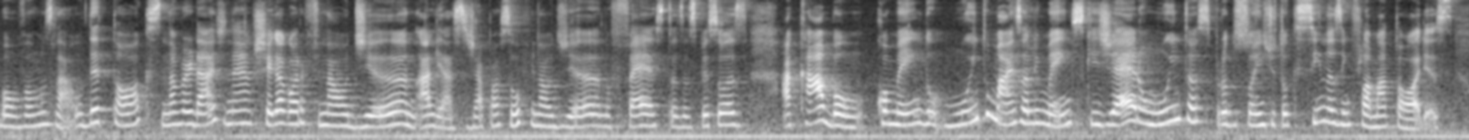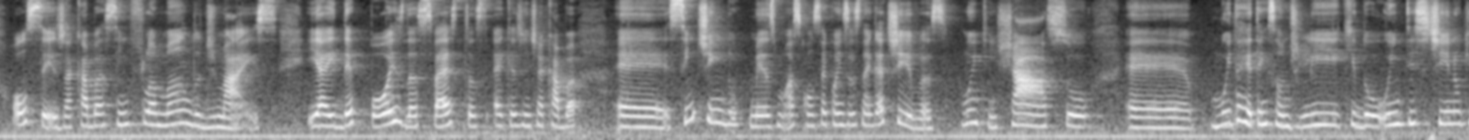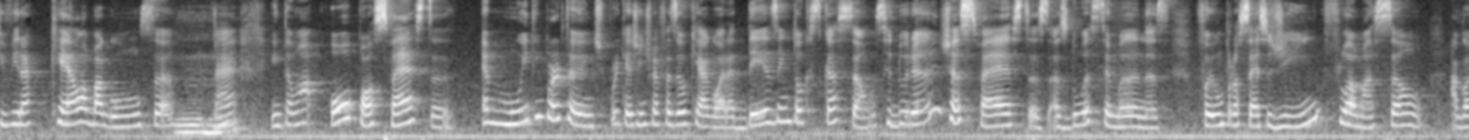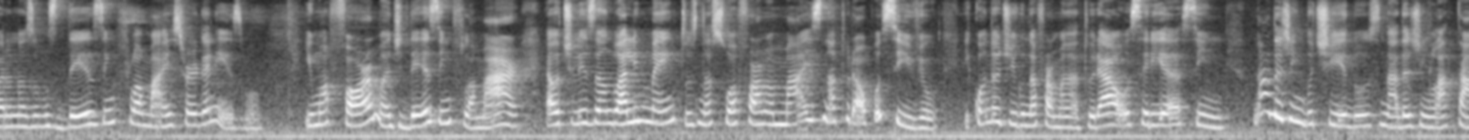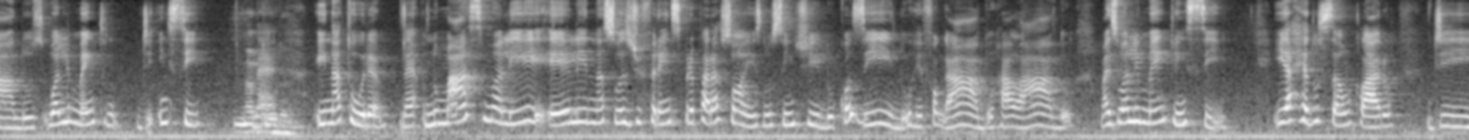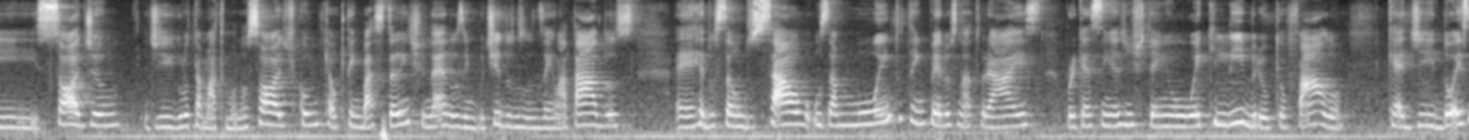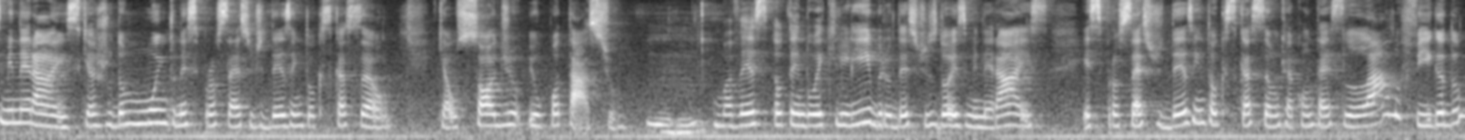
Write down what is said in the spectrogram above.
Bom, vamos lá. O detox, na verdade, né, chega agora final de ano, aliás, já passou o final de ano, festas, as pessoas acabam comendo muito mais alimentos que geram muitas produções de toxinas inflamatórias, ou seja, acaba se inflamando demais. E aí depois das festas é que a gente acaba é, sentindo mesmo as consequências negativas, muito inchaço, é, muita retenção de líquido, o intestino que vira aquela bagunça, uhum. né? Então, a, o pós-festa é muito importante, porque a gente vai fazer o que agora? Desintoxicação. Se durante as festas, as duas semanas, foi um processo de inflamação, agora nós vamos desinflamar esse organismo. E uma forma de desinflamar é utilizando alimentos na sua forma mais natural possível. E quando eu digo na forma natural, seria assim, nada de embutidos, nada de enlatados, o alimento de, em si, Natura. Né? In natura, né? No máximo ali, ele nas suas diferentes preparações, no sentido cozido, refogado, ralado, mas o alimento em si. E a redução, claro, de sódio, de glutamato monossódico, que é o que tem bastante né, nos embutidos, nos enlatados, é, redução do sal, usa muito temperos naturais, porque assim a gente tem o equilíbrio que eu falo, que é de dois minerais que ajudam muito nesse processo de desintoxicação, que é o sódio e o potássio. Uhum. Uma vez eu tendo o equilíbrio destes dois minerais, esse processo de desintoxicação que acontece lá no fígado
